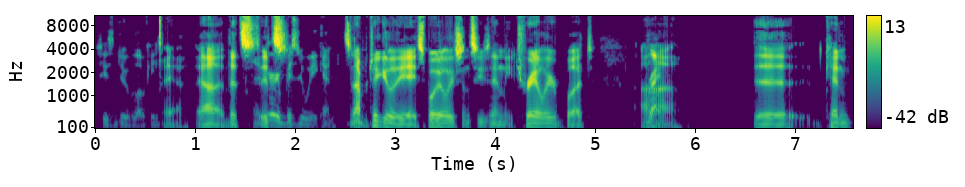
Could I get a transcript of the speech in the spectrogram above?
season two of Loki. yeah, uh, that's It's a very busy weekend. it's not particularly a spoiler since he's in the trailer, but uh, Right. the can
